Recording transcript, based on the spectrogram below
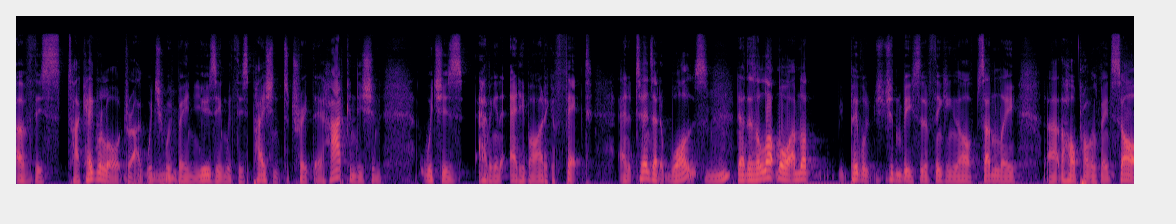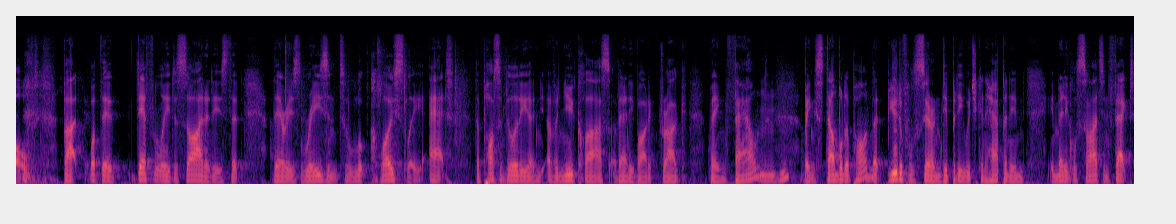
of this ticagrelor drug, which we've mm. been using with this patient to treat their heart condition, which is having an antibiotic effect? And it turns out it was. Mm. Now, there's a lot more. I'm not people shouldn't be sort of thinking, oh, suddenly uh, the whole problem's been solved. but what they've definitely decided is that there is reason to look closely at the possibility of a new class of antibiotic drug being found, being stumbled upon, but beautiful serendipity which can happen in, in medical science. In fact,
